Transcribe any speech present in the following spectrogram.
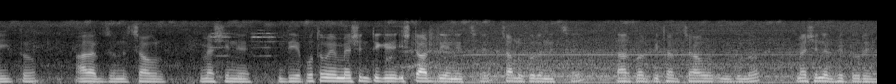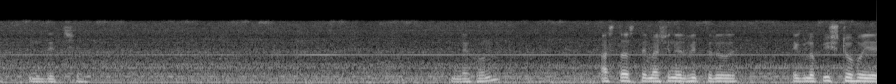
এই তো আর একজনের চাউল মেশিনে দিয়ে প্রথমে মেশিনটিকে স্টার্ট দিয়ে নিচ্ছে, চালু করে নিচ্ছে, তারপর পিঠার চাউলগুলো মেশিনের ভিতরে দিচ্ছে। দেখুন, আস্তে আস্তে মেশিনের ভিতরে এগুলো পিষ্ট হয়ে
